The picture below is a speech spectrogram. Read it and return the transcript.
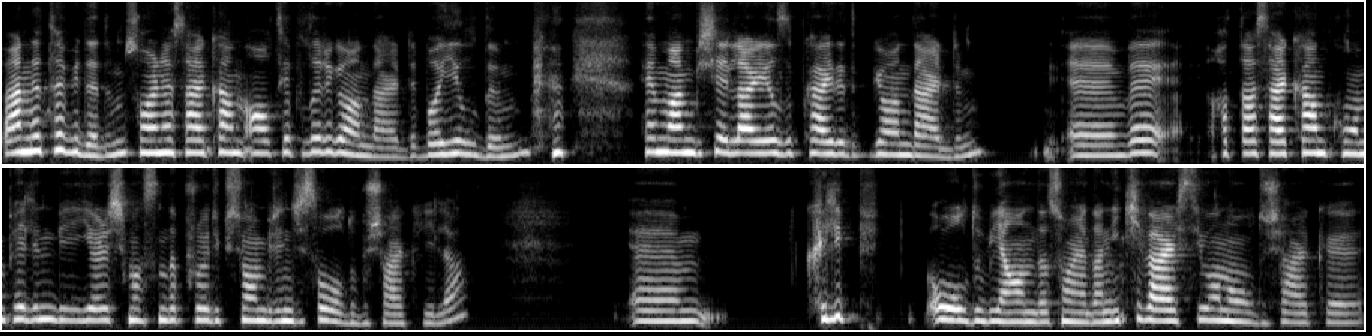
Ben de tabii dedim. Sonra Serkan altyapıları gönderdi. Bayıldım. Hemen bir şeyler yazıp kaydedip gönderdim. E, ve hatta Serkan Kompel'in bir yarışmasında prodüksiyon birincisi oldu bu şarkıyla. E, klip oldu bir anda sonradan. iki versiyon oldu şarkı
